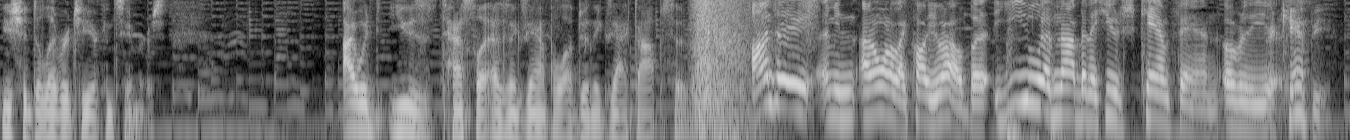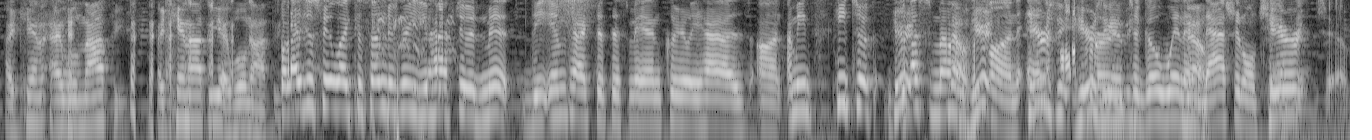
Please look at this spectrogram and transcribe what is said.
you should deliver to your consumers. I would use Tesla as an example of doing the exact opposite. Andre, I mean, I don't want to like call you out, but you have not been a huge Cam fan over the years. Can't be. I can't. I will not be. I cannot be. I will not be. But I just feel like to some degree you have to admit the impact that this man clearly has on. I mean, he took Here- Gus no, Malzahn here- and here's the- here's the- Auburn to go win no. a national Here- championship.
